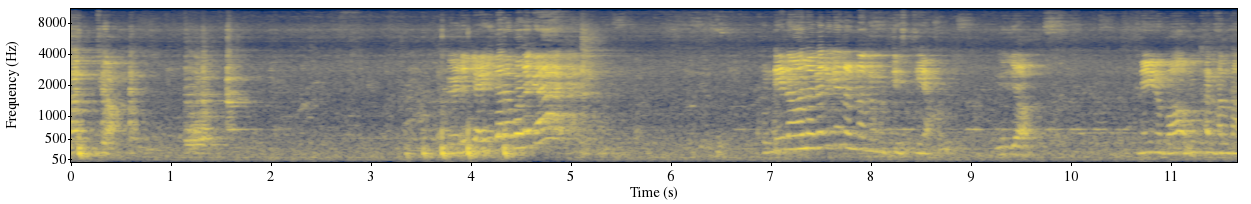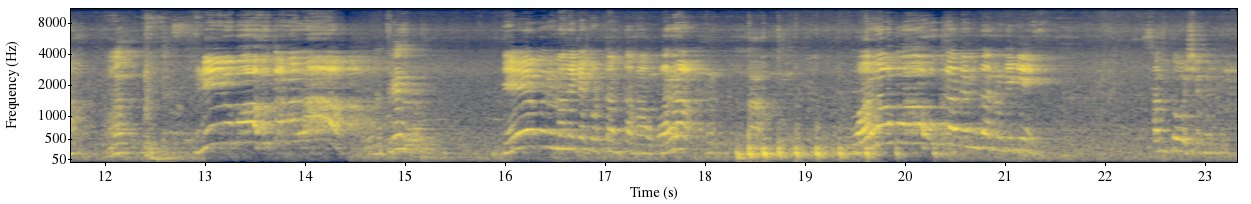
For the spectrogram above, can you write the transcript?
ಸತ್ಯ. ಕುಂಡಿನಾನಗರಿಗೆ ನನ್ನನ್ನು ಮುಟ್ಟಿಸ್ತೀಯ? ನಿಜ. ನೀನು ಬಾಹುಕನಲ್ಲ? ನೀನು ಬಾಹುಕನಲ್ಲ. ದೇವರು ನನಗೆ ಕೊಟ್ಟಂತಹ ವರ. ವರಬಾಹುಕನೆಂದ ನನಗೆ ಸಂತೋಷವಿದೆ.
